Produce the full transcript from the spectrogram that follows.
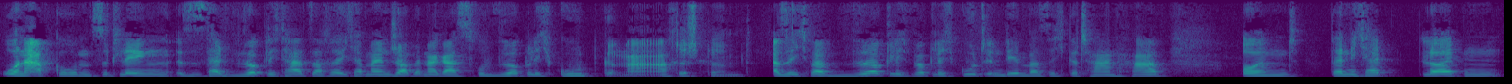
ohne abgehoben zu klingen, es ist halt wirklich Tatsache, ich habe meinen Job in der Gastro wirklich gut gemacht. Das stimmt. Also ich war wirklich, wirklich gut in dem, was ich getan habe. Und wenn ich halt Leuten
